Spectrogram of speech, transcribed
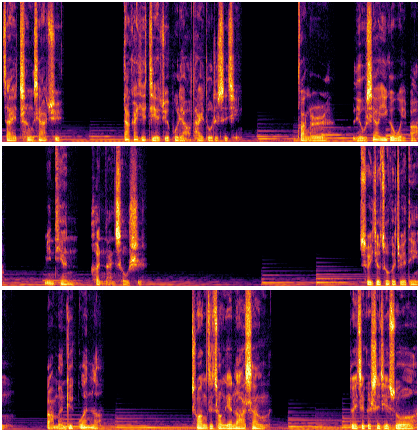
再撑下去，大概也解决不了太多的事情，反而……留下一个尾巴，明天很难收拾，所以就做个决定，把门给关了，窗子窗帘拉上，对这个世界说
